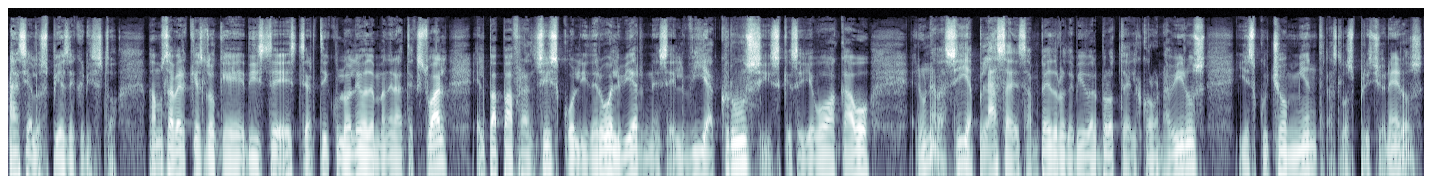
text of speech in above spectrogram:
hacia los pies de Cristo. Vamos a ver qué es lo que dice este artículo. Leo de manera textual. El Papa Francisco lideró el viernes el Via Crucis que se llevó a cabo en una vacía plaza de San Pedro debido al brote del coronavirus y escuchó mientras los prisioneros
